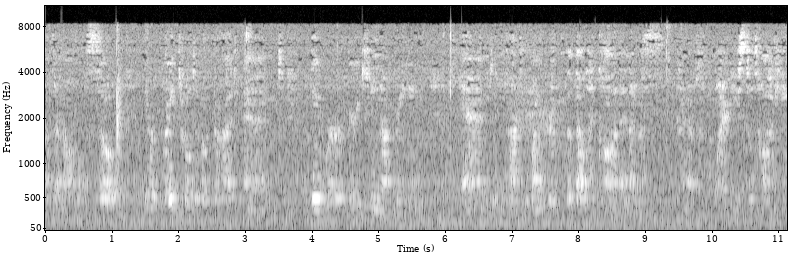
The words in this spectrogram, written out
of their novels. So they were quite thrilled about that, and they were very keen on reading. And in fact, one group, the bell had gone, and I was kind of, why are you still talking?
